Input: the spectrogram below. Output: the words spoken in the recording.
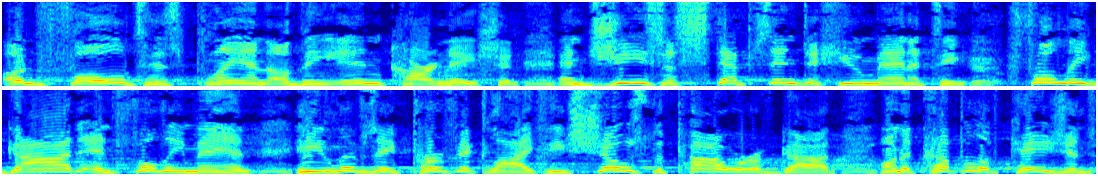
unfolds his plan of the incarnation and Jesus steps into humanity, fully God and fully man. He lives a perfect life. He shows the power of God. On a couple of occasions,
